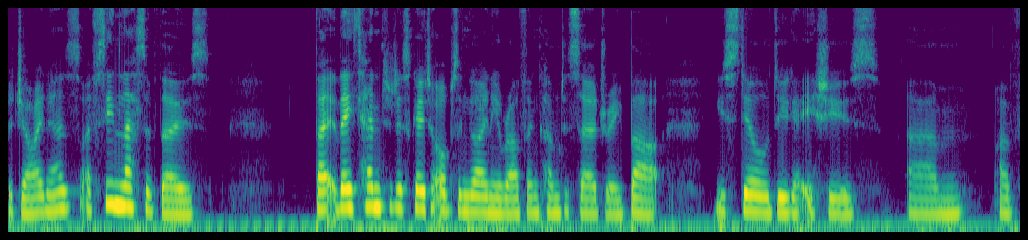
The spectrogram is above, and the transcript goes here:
Vaginas, I've seen less of those. They they tend to just go to obs and gynae rather than come to surgery, but you still do get issues. Um, I've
